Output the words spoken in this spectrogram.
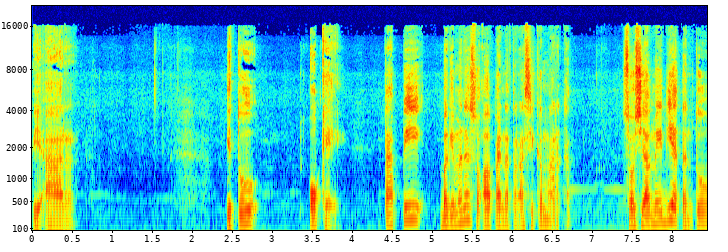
PR itu oke. Okay. Tapi bagaimana soal penetrasi ke market? Sosial media tentu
